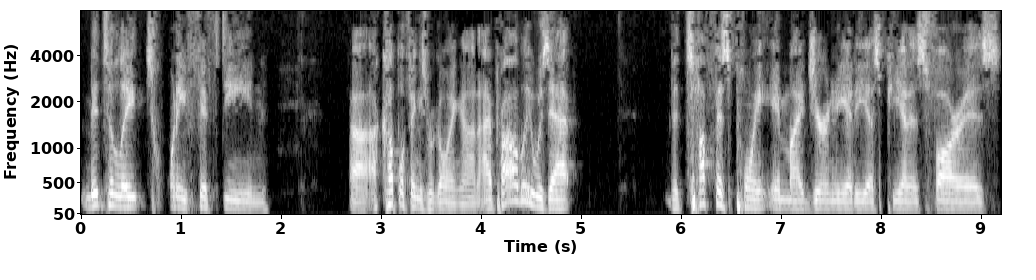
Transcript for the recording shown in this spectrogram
mid to late 2015, uh, a couple things were going on. I probably was at the toughest point in my journey at ESPN as far as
